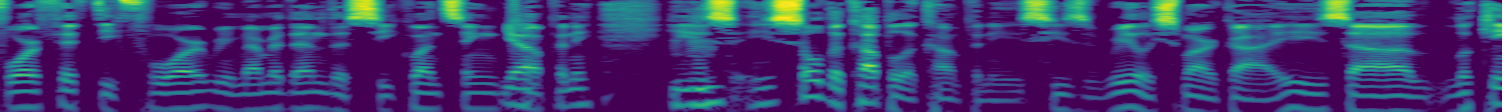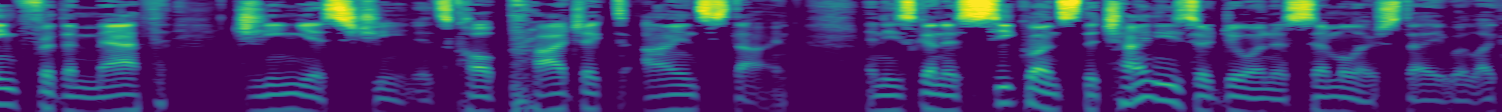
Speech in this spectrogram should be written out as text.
454. Remember them, the sequencing yep. company? He's mm-hmm. he's sold a couple of companies. He's a really smart guy. He's uh, looking for the math genius gene. It's called Project Einstein, and he's going to sequence. The Chinese are doing a similar study with like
